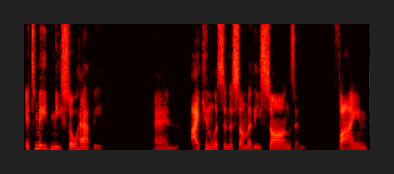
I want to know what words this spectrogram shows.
it's made me so happy. And I can listen to some of these songs and find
